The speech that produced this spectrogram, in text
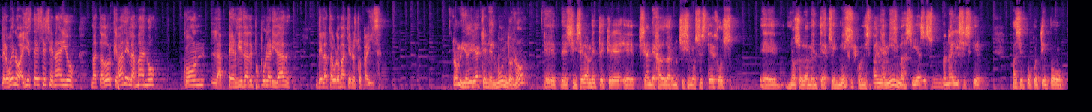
Pero bueno, ahí está ese escenario matador que va de la mano con la pérdida de popularidad de la tauromaquia en nuestro país. No, yo diría que en el mundo, ¿no? Eh, eh, sinceramente eh, se han dejado dar muchísimos festejos, no solamente aquí en México, en España misma, si haces un análisis que hace poco tiempo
